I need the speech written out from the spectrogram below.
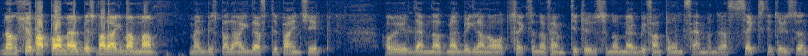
Nuncio pappa och Melby Smaragd mamma. Melby Sparagd efter Pine Chip. Har ju lämnat Melby Granat 650 000 och Melby Fantom 560 000.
